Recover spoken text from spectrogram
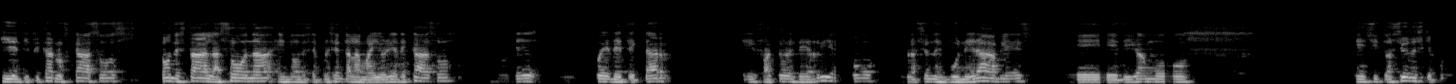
identificar los casos, dónde está la zona en donde se presenta la mayoría de casos, donde puede detectar eh, factores de riesgo, poblaciones vulnerables, eh, digamos, en situaciones que pueden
